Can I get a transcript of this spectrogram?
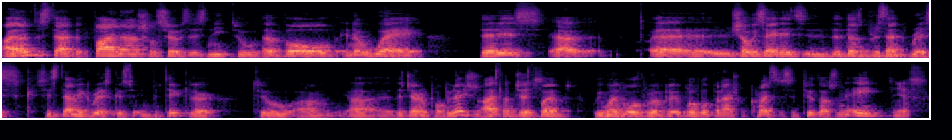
I understand that financial services need to evolve in a way that is uh, uh, shall we say it's that doesn't present risk systemic risk is in particular to um, uh, the general population. Iceland just Yes. went we went all through a global financial crisis in 2008 Yes.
